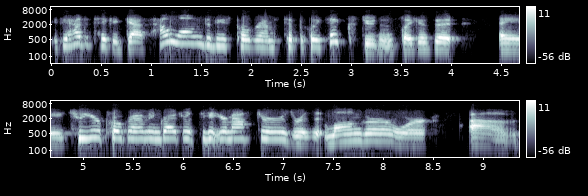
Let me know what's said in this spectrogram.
if you had to take a guess, how long do these programs typically take students? Like is it a two-year program in graduate to get your master's, or is it longer, or um,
